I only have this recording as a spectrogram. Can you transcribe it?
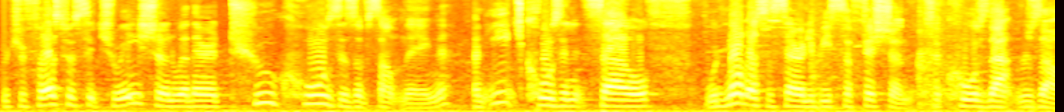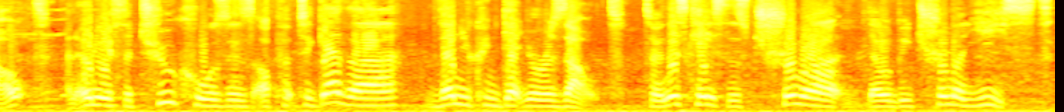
which refers to a situation where there are two causes of something, and each cause in itself would not necessarily be sufficient to cause that result. And only if the two causes are put together, then you can get your result. So in this case, there's truma, there would be truma yeast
